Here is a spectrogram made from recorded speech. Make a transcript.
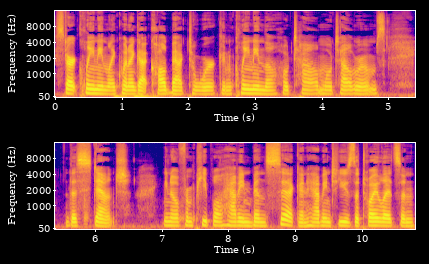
start cleaning, like when I got called back to work and cleaning the hotel, motel rooms, the stench, you know, from people having been sick and having to use the toilets and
